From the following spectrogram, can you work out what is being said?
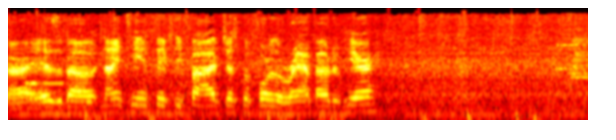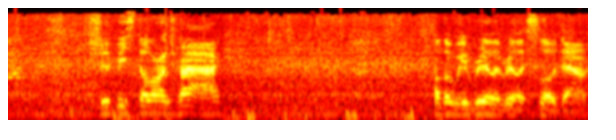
All right, it is about 1955, just before the ramp out of here. Should be still on track. Although we really, really slowed down.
